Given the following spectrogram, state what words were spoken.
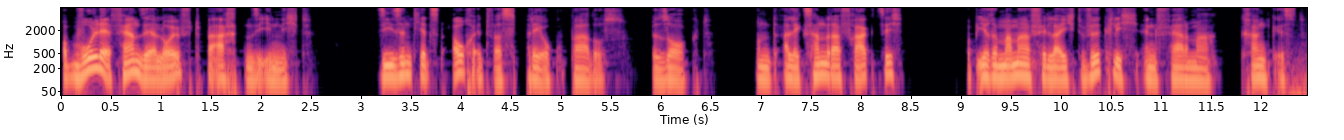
Obwohl der Fernseher läuft, beachten sie ihn nicht. Sie sind jetzt auch etwas preocupados, besorgt. Und Alexandra fragt sich, ob ihre Mama vielleicht wirklich enferma, krank ist.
